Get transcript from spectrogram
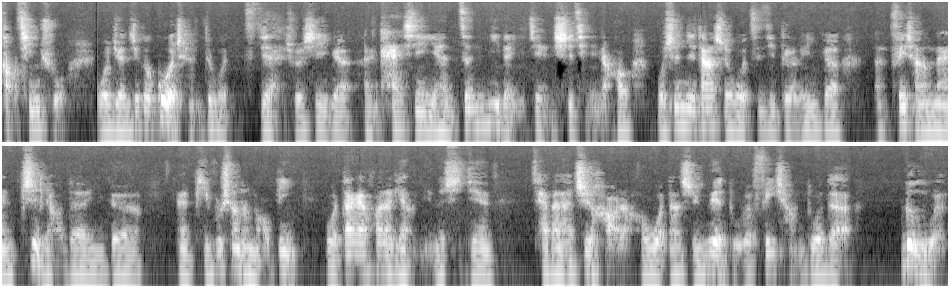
搞清楚。我觉得这个过程对我自己来说是一个很开心也很增益的一件事情。然后我甚至当时我自己得了一个嗯非常难治疗的一个呃皮肤上的毛病，我大概花了两年的时间才把它治好。然后我当时阅读了非常多的。论文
